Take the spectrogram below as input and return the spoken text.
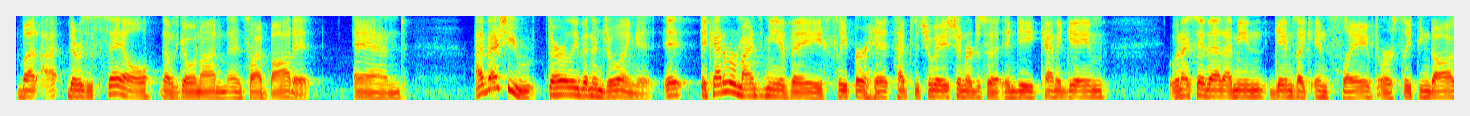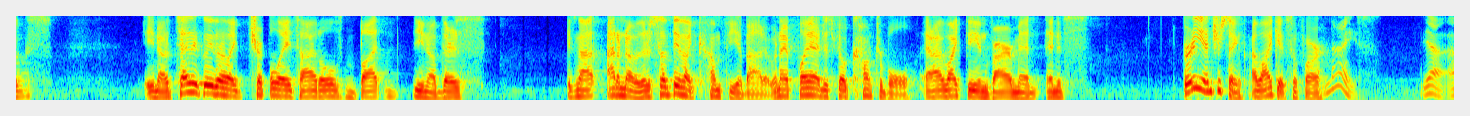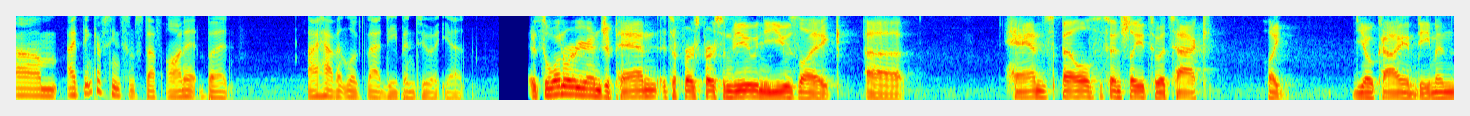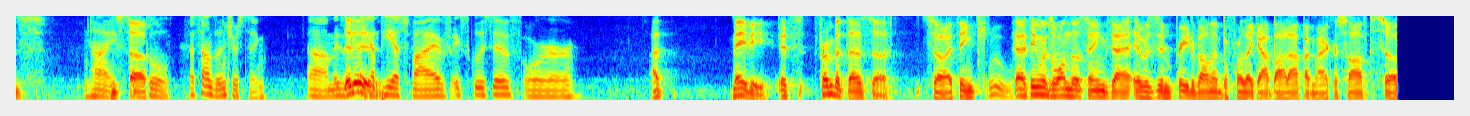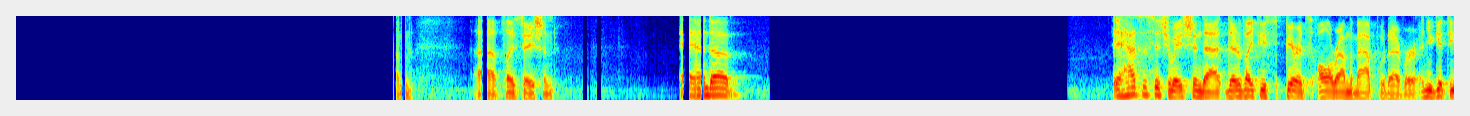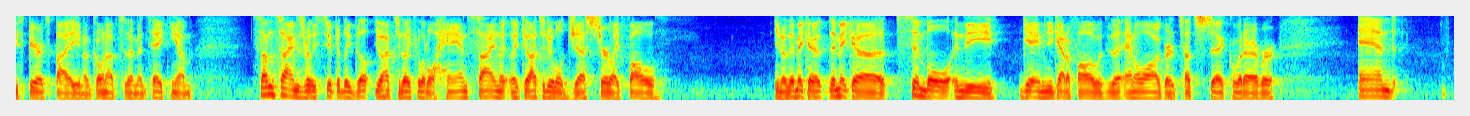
But I, there was a sale that was going on, and so I bought it, and I've actually thoroughly been enjoying it. It it kind of reminds me of a sleeper hit type situation or just an indie kind of game. When I say that, I mean games like Enslaved or Sleeping Dogs. You know, technically they're like AAA titles, but you know, there's it's not I don't know, there's something like comfy about it. When I play, I just feel comfortable and I like the environment and it's pretty interesting. I like it so far. Nice. Yeah, um, I think I've seen some stuff on it, but I haven't looked that deep into it yet. It's the one where you're in Japan. It's a first person view and you use like uh hand spells essentially to attack like yokai and demons. Nice. stuff. That's cool. That sounds interesting. Um, is it, It like is. a PS5 exclusive or I, maybe it's from Bethesda. So I think Ooh. I think it was one of those things that it was in pre-development before they got bought out by Microsoft. So uh, PlayStation and uh, it has a situation that there's like these spirits all around the map, whatever, and you get these spirits by you know going up to them and taking them. Sometimes really stupidly, you'll have to do like a little hand sign, like, like you'll have to do a little gesture, like follow you know they make a they make a symbol in the game you got to follow with the analog or touch stick or whatever. And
